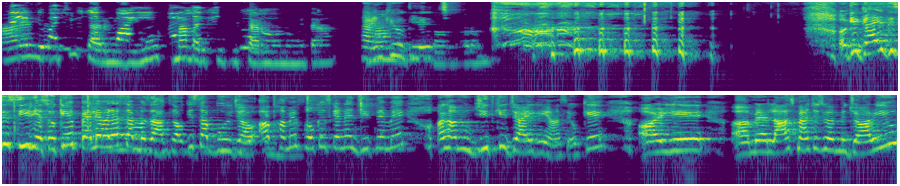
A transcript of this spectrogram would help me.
अरे अच्छी शर्मा मैं बड़ी अच्छी Sharma Namita. Thank you glitch Okay guys this is serious okay पहले वाला सब मजाक था ओके सब भूल जाओ अब हमें फोकस करना है जीतने में और हम जीत के जाएंगे यहाँ से ओके और ये अ, मेरा लास्ट मैच है इसके बाद मैं जा रही हूँ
